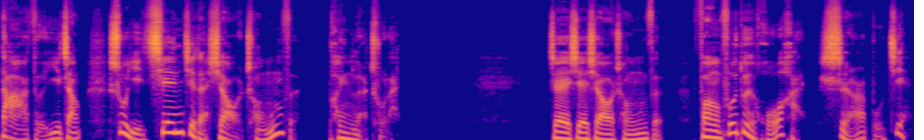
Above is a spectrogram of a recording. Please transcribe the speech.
大嘴一张，数以千计的小虫子喷了出来。”这些小虫子仿佛对火海视而不见，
